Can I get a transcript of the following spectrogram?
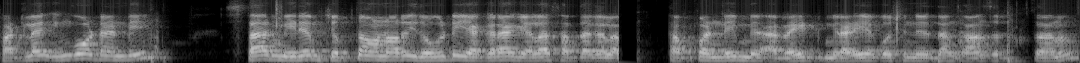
ఫర్టిలైజర్ ఇంకోటండి సార్ మీరేం చెప్తా ఉన్నారు? ఇది ఒకటి ఎకరాకి ఎలా సర్దగలం? తప్పండి. మీరు రైట్ మీరు అడిగే క్వశ్చన్ దానికి ఆన్సర్ ఇస్తాను.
